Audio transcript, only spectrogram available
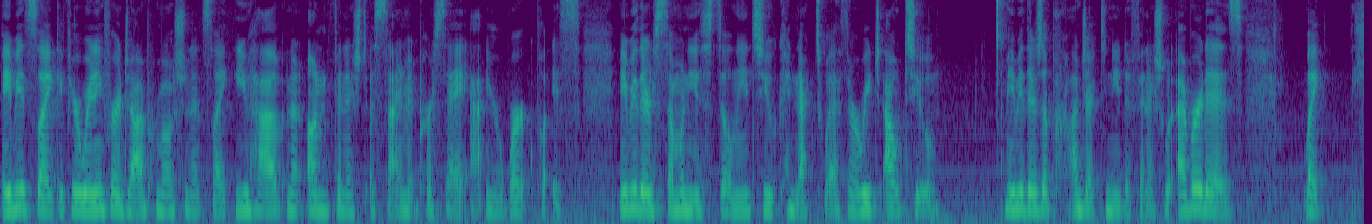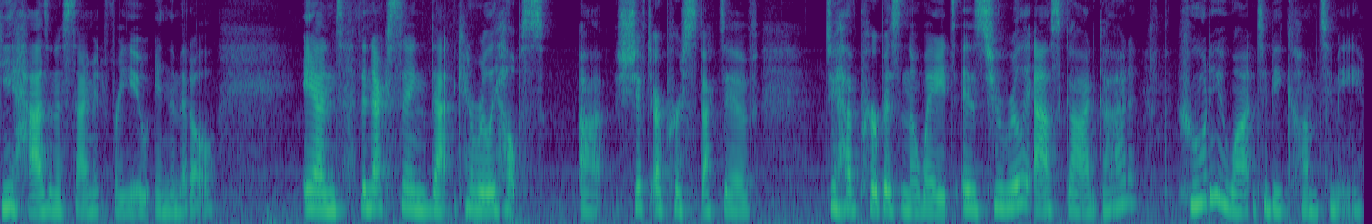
Maybe it's like if you're waiting for a job promotion, it's like you have an unfinished assignment per se at your workplace. Maybe there's someone you still need to connect with or reach out to. Maybe there's a project you need to finish. Whatever it is, like he has an assignment for you in the middle. And the next thing that can really help uh, shift our perspective to have purpose in the wait is to really ask God, God, who do you want to become to me?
